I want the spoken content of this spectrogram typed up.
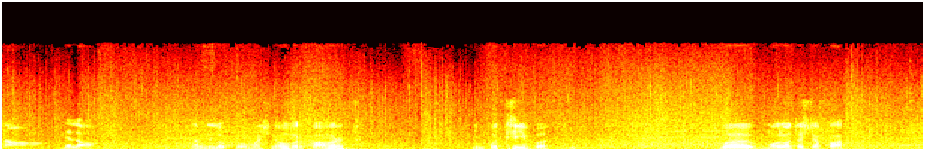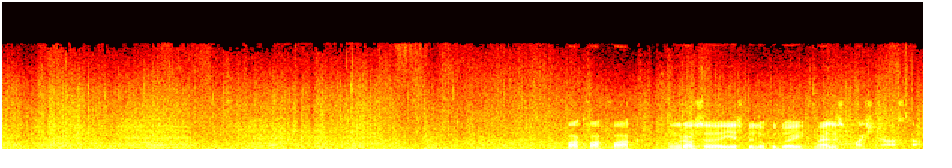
No, deloc. N-am deloc o mașină overpowered. Din potrivă. Bă, m-au luat ăștia, fac. Fac, fac, fac. Nu vreau să ies pe locul 2, mai ales cu mașina asta.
